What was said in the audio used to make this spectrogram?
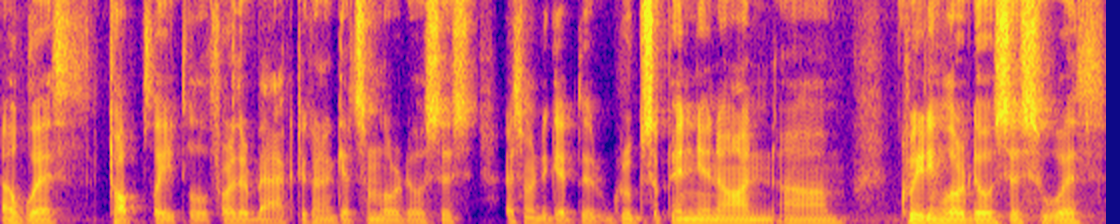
uh, with top plate a little further back to kind of get some lordosis. I just wanted to get the group's opinion on um, creating lordosis with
